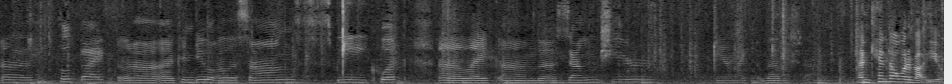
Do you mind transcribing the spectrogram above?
uh, hope I uh, can do all the songs speedy quick, uh, like um, the sound cheer and like the other stuff. And Kendall, what about you?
